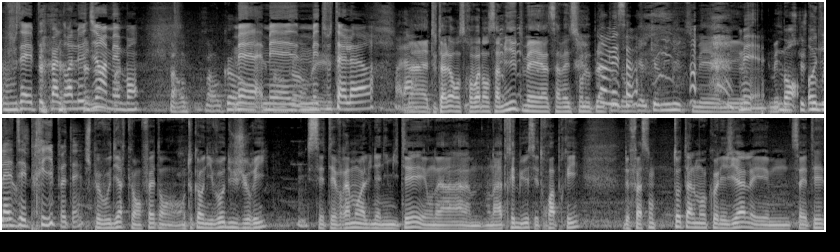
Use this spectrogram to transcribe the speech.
vous avez peut-être pas le droit de le dire, mais bon. Pas, encore. Mais, mais, mais, tout à l'heure, voilà. Bah, tout à l'heure, on se revoit dans 5 minutes, mais ça va être sur le plateau dans quelques minutes. Mais, mais, bon, au-delà des prix, peut-être. Je peux vous dire qu'en fait, en, tout cas au niveau du jury, mm. c'était vraiment à l'unanimité et on a, on a attribué ces trois prix de façon totalement collégiale et hum, ça a été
